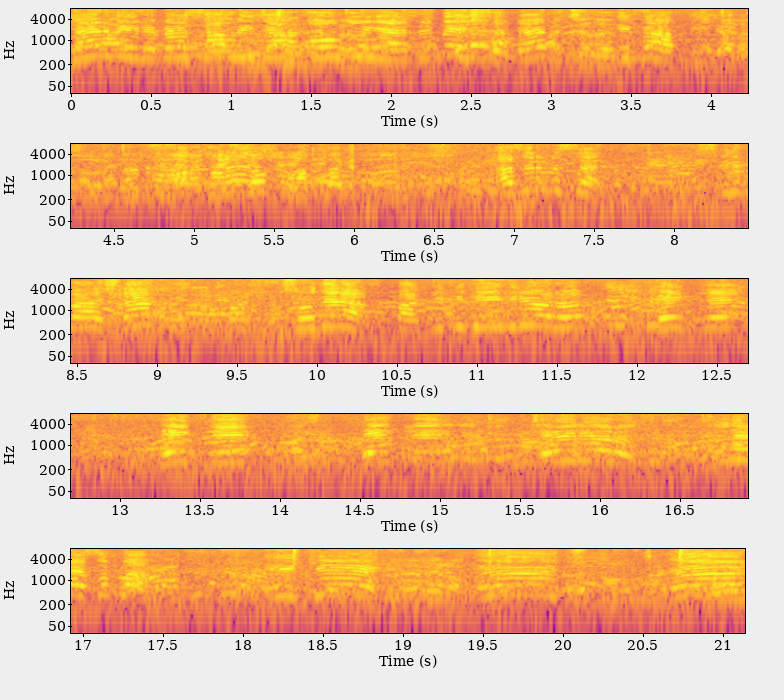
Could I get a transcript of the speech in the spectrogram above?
Merve ile ben sallayacağım. Olduğun yerde beş sefer ipi atlayacağım. Hazır mısın? İsmini bağışla. Soderaz. Bak ipi değdiriyorum. Bekle. Bekle. Bekle. Çeviriyoruz. Soderaz zıpla. İki. Üç. Dört.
